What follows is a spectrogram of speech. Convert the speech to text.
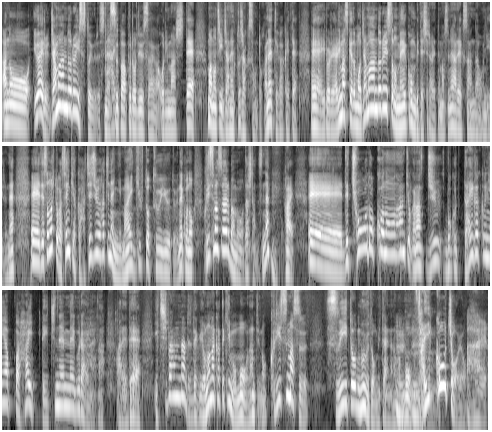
あのいわゆるジャムルイスというですね、スーパープロデューサーがおりまして、まあ、後にジャネット・ジャクソンとかね手掛けて、えーいろいろやりますけどもジャムルイスとの名コンビで知られてますねアレクサンダー・オニールね、えーでその人が1988年に「My Gift to You」というねこのクリスマスアルバムを出したんですね、はい。えーでちょうどこのなんていうかな10僕大学にやっぱ入って1年目ぐらいのなあれで一番なんてで世の中的にももうなんていうのクリスマススイートムードみたいなのがもう最高潮よ。はい。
